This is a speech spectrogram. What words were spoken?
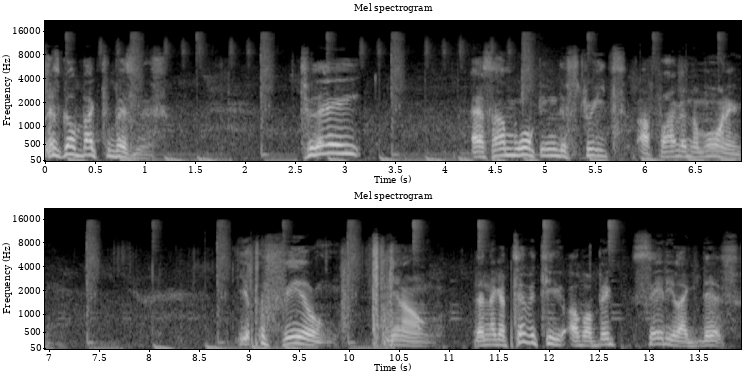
let's go back to business. Today, as I'm walking the streets at five in the morning, you can feel, you know, the negativity of a big city like this.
